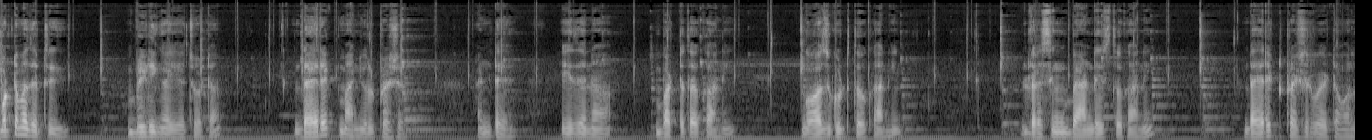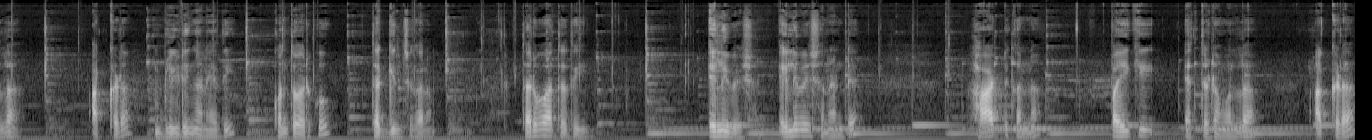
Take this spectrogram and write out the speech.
మొట్టమొదటి బ్లీడింగ్ అయ్యే చోట డైరెక్ట్ మాన్యువల్ ప్రెషర్. అంటే ఏదైనా బట్టతో కానీ గాజుగుడ్డుతో కానీ డ్రెస్సింగ్ బ్యాండేజ్తో కానీ డైరెక్ట్ ప్రెషర్ వేయటం వల్ల అక్కడ బ్లీడింగ్ అనేది కొంతవరకు తగ్గించగలం. తరువాతది ఎలివేషన్. ఎలివేషన్ అంటే హార్ట్ కన్నా పైకి ఎత్తడం వల్ల అక్కడ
